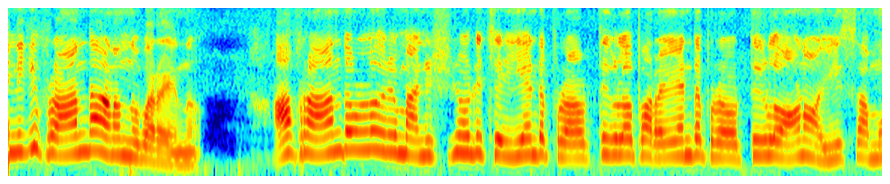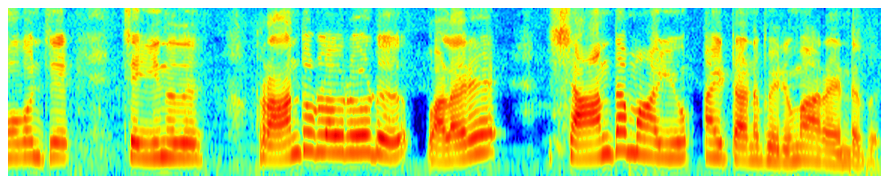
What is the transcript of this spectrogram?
എനിക്ക് ഭ്രാന്താണെന്ന് പറയുന്നു. ആ ഭ്രാന്തമുള്ള ഒരു മനുഷ്യനോട് ചെയ്യേണ്ട പ്രവർത്തികളോ പറയേണ്ട പ്രവർത്തികളോ ആണോ ഈ സമൂഹം ചെയ്യുന്നത്? ഭ്രാന്തുള്ളവരോട് വളരെ ശാന്തമായും ആയിട്ടാണ് പെരുമാറേണ്ടത്.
